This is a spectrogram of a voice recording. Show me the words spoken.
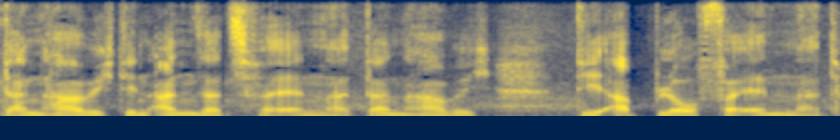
dann habe ich den Ansatz verändert, dann habe ich die Ablauf verändert.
